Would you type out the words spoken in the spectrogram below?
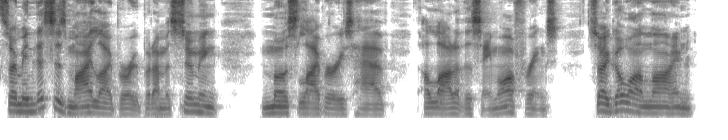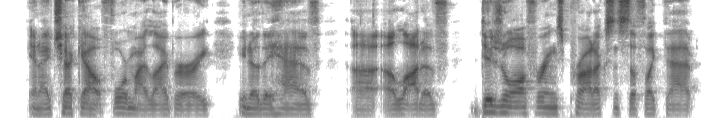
So, I mean, this is my library, but I'm assuming most libraries have a lot of the same offerings. So I go online and I check out for my library. You know, they have uh, a lot of digital offerings, products, and stuff like that.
